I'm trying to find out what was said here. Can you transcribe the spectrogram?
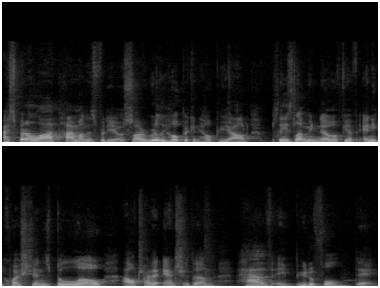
I spent a lot of time on this video, so I really hope it can help you out. Please let me know if you have any questions below. I'll try to answer them. Have a beautiful day.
